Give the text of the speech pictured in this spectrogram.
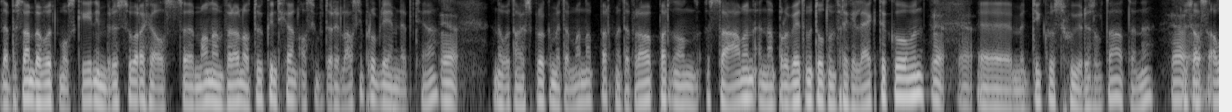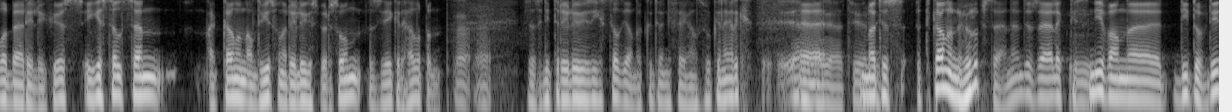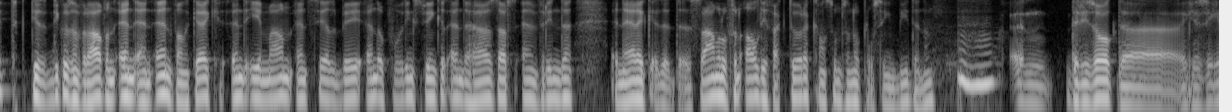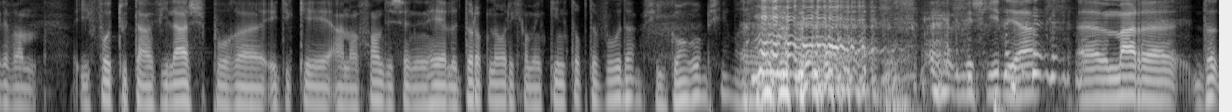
Er bestaan bijvoorbeeld moskeeën in Brussel waar je als man en vrouw naartoe kunt gaan als je een relatieprobleem hebt. Ja? ja? En dan wordt dan gesproken met de man apart, met de vrouw apart, dan samen en dan probeert men tot een vergelijk te komen ja, ja. met dikwijls goede resultaten. Hè? dus als allebei religieus ingesteld zijn, dan kan een advies van een religieuze persoon zeker helpen. Ja, ja. Dus dat is niet religieus ingesteld, ja, dan kun je niet ver gaan zoeken eigenlijk. Ja, nee, natuurlijk. Maar dus, het kan een hulp zijn. Hè? Dus eigenlijk, het is Mm. niet van eh, dit of dit. Het is dikwijls een verhaal van en en en. Van kijk, en de imam, en het CLB, en de opvoedingswinkel, en de huisarts, en vrienden. En eigenlijk, de, de samenloop van al die factoren kan soms een oplossing bieden. Hè? En er is ook de gezegde van il faut tout un village pour euh, éduquer un enfant. Dus een hele dorp nodig om een kind op te voeden. Misschien Congo, misschien. Maar... Misschien, ja. Eh, maar eh,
